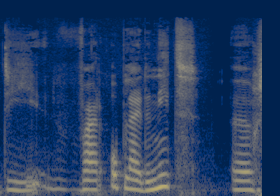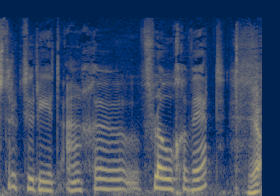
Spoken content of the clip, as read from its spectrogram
die, waar opleiden niet eh, gestructureerd aangevlogen werd. Ja,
